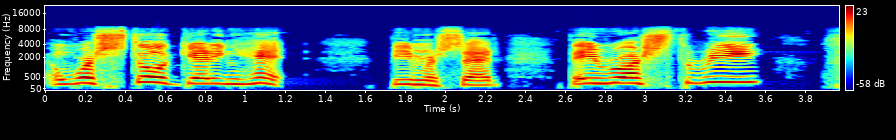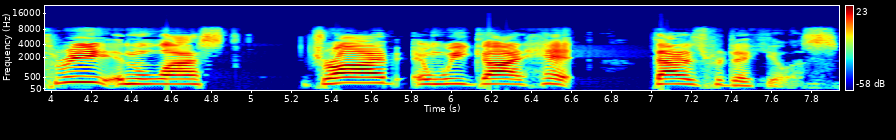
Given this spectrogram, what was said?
and we're still getting hit. Beamer said they rushed three, three in the last drive, and we got hit. That is ridiculous.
